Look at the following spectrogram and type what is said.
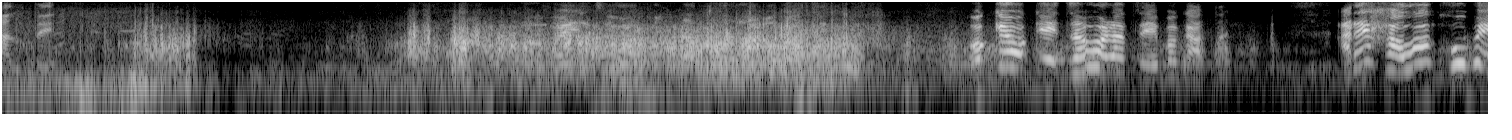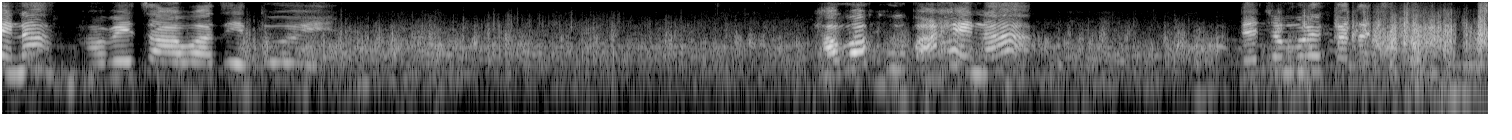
हलते मोबाईल जवळ पकडा थोडा आवाज येतोय. ओके ओके जवळच आहे बघ आता अरे हवा खूप आहे ना हवेचा आवाज येतोय. हवा खूप आहे ना? त्याच्यामुळे कदाचित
